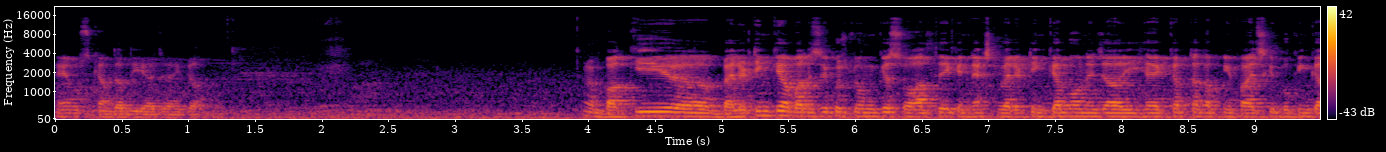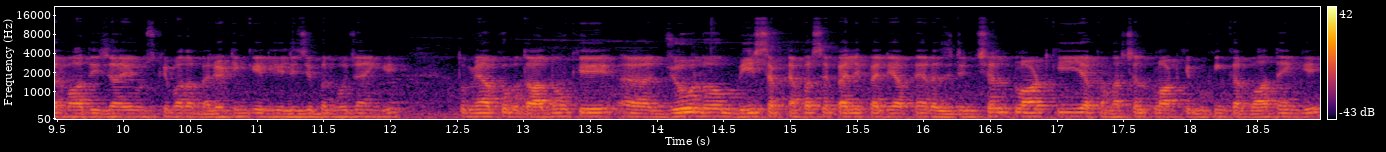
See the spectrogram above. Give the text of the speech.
हैं, उसके अंदर दिया जाएगा। बाकी बैलेटिंग के हवाले से कुछ लोगों के सवाल थे कि नेक्स्ट बैलेटिंग कब होने जा रही है, कब तक अपनी फाइल्स की बुकिंग करवा दी जाए उसके बाद आप बैलेटिंग के लिए एलिजिबल हो जाएँगे। तो मैं आपको बता दूँ कि जो लोग 20 सितंबर से पहले पहले अपने रेजिडेंशियल प्लॉट की या कमर्शियल प्लॉट की बुकिंग करवा देंगे,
